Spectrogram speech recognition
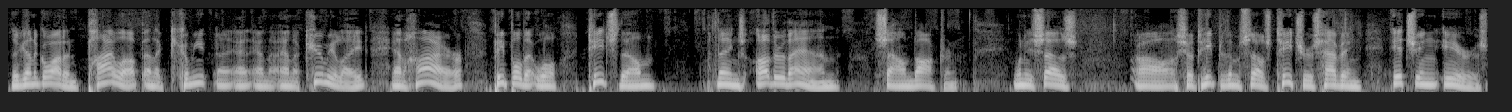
They're going to go out and pile up and, and, and, and accumulate and hire people that will teach them things other than sound doctrine. When he says, uh, shall heap to themselves teachers having itching ears.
